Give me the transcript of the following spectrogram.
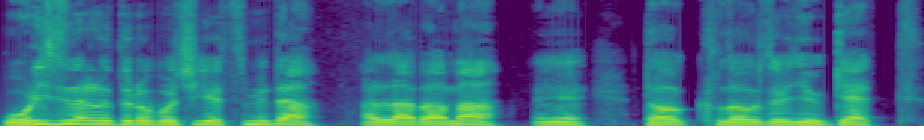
오리지널로 들어보시겠습니다. 알라바마, 예, The Closer You Get.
